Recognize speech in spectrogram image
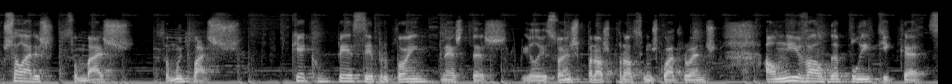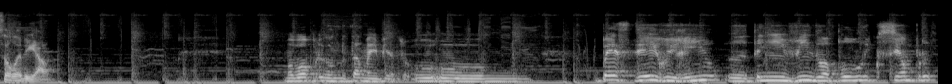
Os salários são baixos, são muito baixos que é que o PSD propõe nestas eleições para os próximos quatro anos ao nível da política salarial? Uma boa pergunta também, Pedro. O, o, o PSD e Rui Rio uh, têm vindo a público sempre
